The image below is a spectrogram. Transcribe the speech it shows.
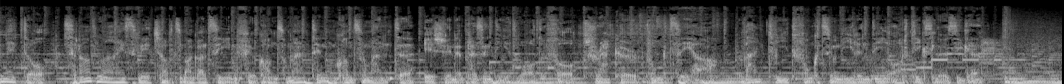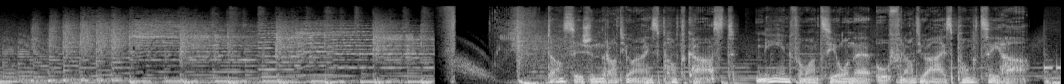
Netto, das Radio 1 Wirtschaftsmagazin für Konsumentinnen und Konsumenten, ist Ihnen präsentiert worden von Tracker.ch. Weltweit funktionierende Ortungslösungen. Das ist ein Radio 1 Podcast. Mehr Informationen auf radio1.ch.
